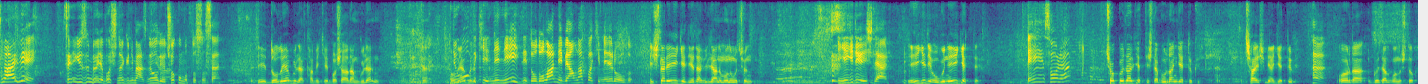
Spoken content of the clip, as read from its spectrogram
İsmail Bey, senin yüzün böyle boşuna gülmez. Ne oluyor? Çok mu mutlusun sen? İyi, doluya güler tabii ki. Boşa adam güler mi? Ne doluya oldu güler. ki? Ne neydi? Do- Dolan ne? Bir anlat bakayım neler oldu? İşler iyi gidiyor da Hülya Hanım onun için. İyi gidiyor işler. İyi gidiyor. O gün iyi gitti. Ee sonra? Çok güzel gitti işte. Buradan gittik. Çay içmeye gittik. Ha. Orada güzel konuştuk.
